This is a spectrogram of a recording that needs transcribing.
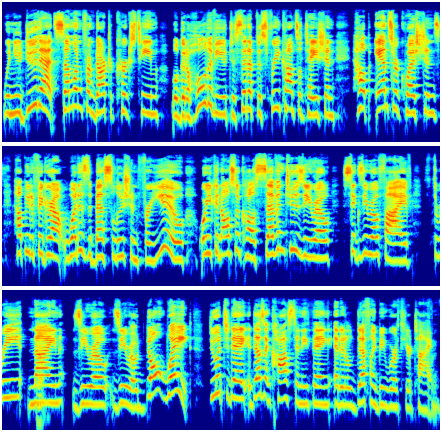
When you do that, someone from Dr. Kirk's team will get a hold of you to set up this free consultation, help answer questions, help you to figure out what is the best solution for you. Or you can also call 720 605 3900. Don't wait. Do it today. It doesn't cost anything and it'll definitely be worth your time.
